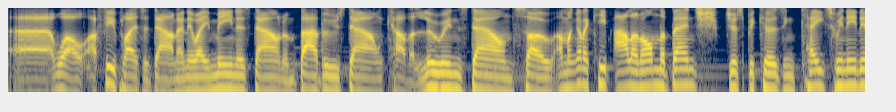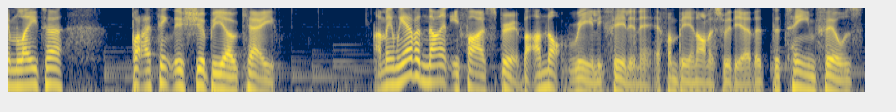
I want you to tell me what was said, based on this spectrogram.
Uh, well, a few players are down anyway. Mina's down and Babu's down. Calvert-Lewin's down. So am I'm going to keep Allen on the bench just because in case we need him later. But I think this should be okay. I mean, we have a 95 spirit, but I'm not really feeling it, if I'm being honest with you. The, the team feels...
